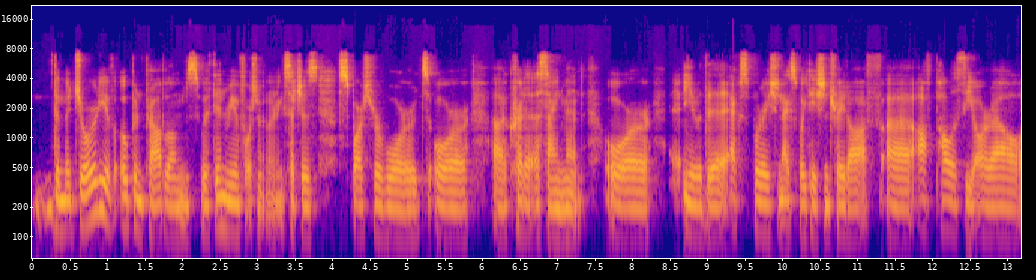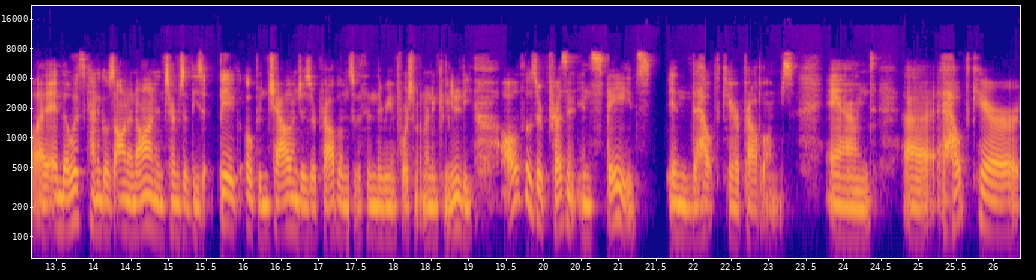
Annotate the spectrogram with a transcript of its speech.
the majority of open problems within reinforcement learning, such as sparse rewards or uh, credit assignment or you know the exploration exploitation trade-off, uh, off-policy RL, and the list kind of goes on and on in terms of these big open challenges or problems within the reinforcement learning community. All of those are present in spades in the healthcare problems, and uh, healthcare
